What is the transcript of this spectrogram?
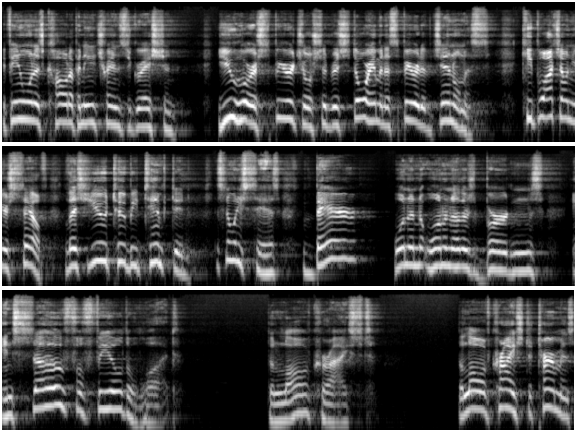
if anyone is caught up in any transgression, you who are spiritual should restore him in a spirit of gentleness. Keep watch on yourself, lest you too be tempted. Listen to what he says bear one, one another's burdens and so fulfill the what? The law of Christ. The law of Christ determines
